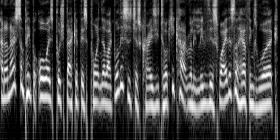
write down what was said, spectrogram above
And I know some people always push back at this point and they're like, well, this is just crazy talk. You can't really live this way. That's not how things work.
